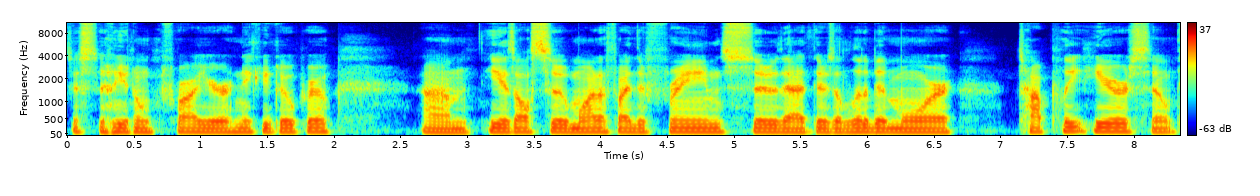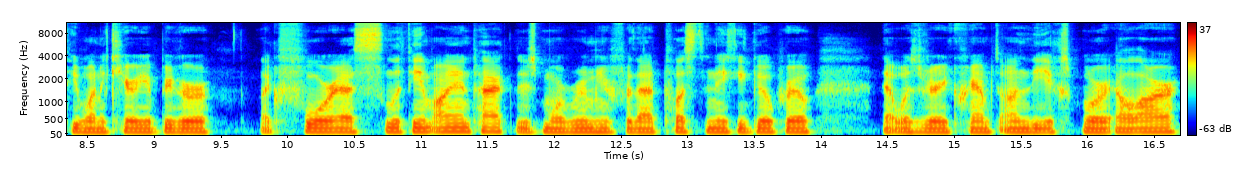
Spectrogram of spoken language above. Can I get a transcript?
just so you don't fry your naked GoPro. Um, he has also modified the frame so that there's a little bit more top plate here. So if you want to carry a bigger like 4S lithium ion pack, there's more room here for that, plus the naked GoPro that was very cramped on the Explorer LR.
